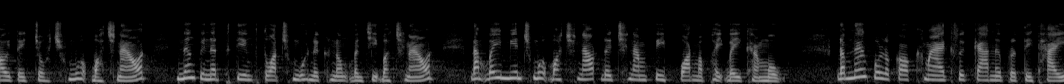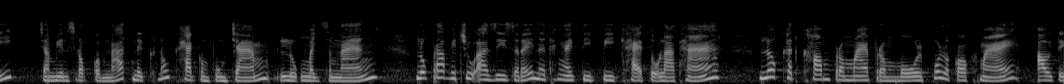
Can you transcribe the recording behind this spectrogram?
ឲ្យទៅចុះឈ្មោះបោះឆ្នោត និងពិនិត្យផ្ទៀងផ្ទាត់ឈ្មោះនៅក្នុងបញ្ជីបោះឆ្នោតដើម្បីមានឈ្មោះបោះឆ្នោតនៅឆ្នាំ2023ខាងមុខតំណាងពលករខ្មែរធ្វើការនៅប្រទេសថៃ ចាំមានស្រុកកំណើតនៅក្នុងខេត្តកំពង់ចាមលោកមិចសំណាងលោកប្រាប់វិទ្យុអាស៊ីសេរីនៅថ្ងៃទី2ខែតុលាថាលោកខិតខំប្រម៉ែប្រមូលពលករខ្មែរឲ្យទៅ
